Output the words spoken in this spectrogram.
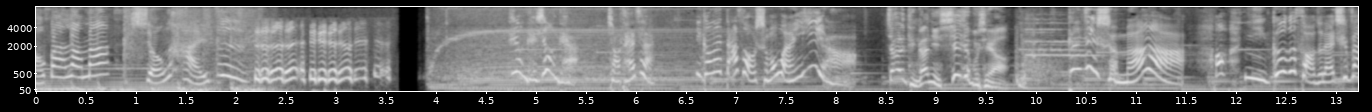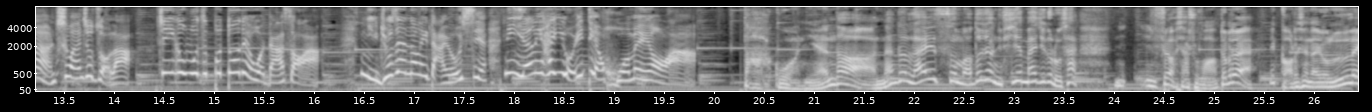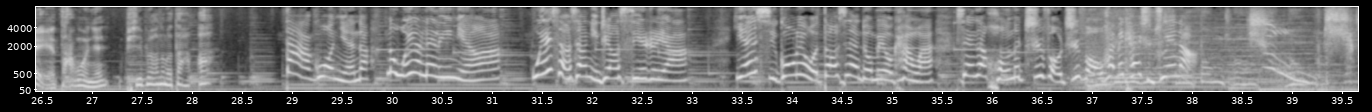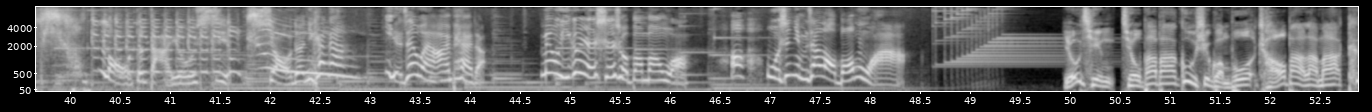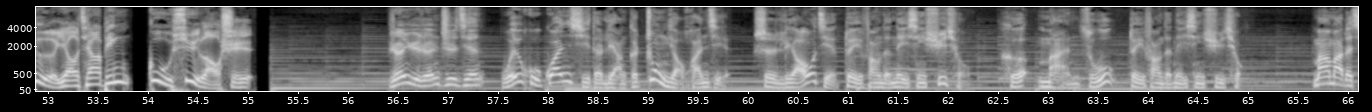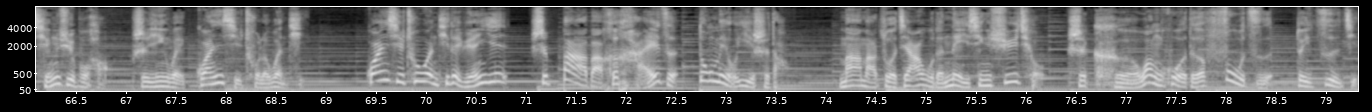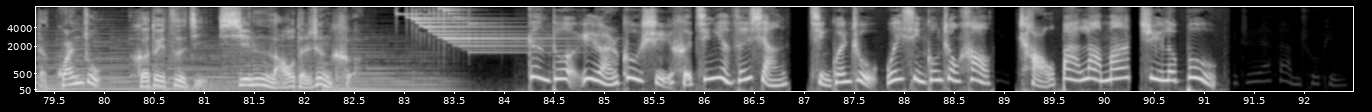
潮爸辣妈，熊孩子，让开让开，脚抬起来！你刚才打扫什么玩意啊？家里挺干净，谢谢不行啊？干净什么啊？哦，你哥哥嫂子来吃饭，吃完就走了，这一个屋子不都得我打扫啊？你就在那里打游戏，你眼里还有一点活没有啊？大过年的，难得来一次嘛，都叫你提前买几个卤菜，你你非要下厨房，对不对？你搞得现在又累，大过年脾气不要那么大啊！过年的，那我也累了一年啊，我也想像你这样歇着呀。《延禧攻略》我到现在都没有看完，现在红的《知否知否》我还没开始追呢。老的打游戏，小的你看看也在玩 iPad，没有一个人伸手帮帮我。哦，我是你们家老保姆啊。有请九八八故事广播潮爸辣妈特邀嘉宾顾旭老师。人与人之间维护关系的两个重要环节是了解对方的内心需求。和满足对方的内心需求。妈妈的情绪不好，是因为关系出了问题。关系出问题的原因是爸爸和孩子都没有意识到，妈妈做家务的内心需求是渴望获得父子对自己的关注和对自己辛劳的认可。多育儿故事和经验分享，请关注微信公众号“潮爸辣妈俱乐部”。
